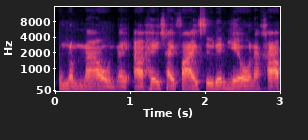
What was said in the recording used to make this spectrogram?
ภูมิลำเนาในอ่าให้ใช้ไฟล์ student help นะครับ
